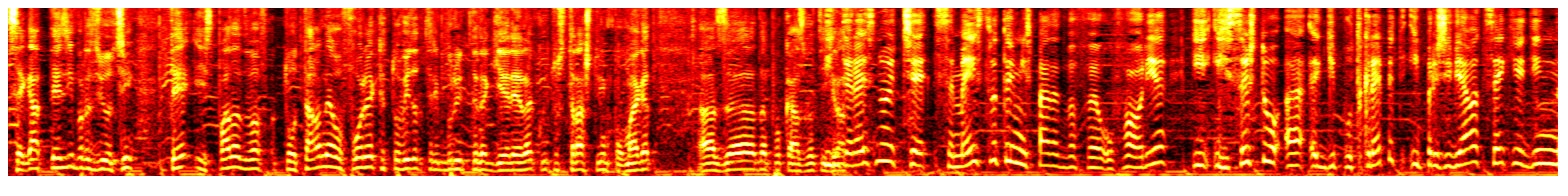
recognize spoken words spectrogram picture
Сега тези бразилци, те изпадат в тотална еуфория, като видят трибуните на Герера, които страшно им помагат, а, за да показват играта. Интересно е, че семействата им изпадат в еуфория и, и също а, ги подкрепят и преживяват всеки един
